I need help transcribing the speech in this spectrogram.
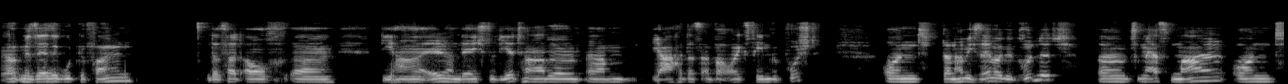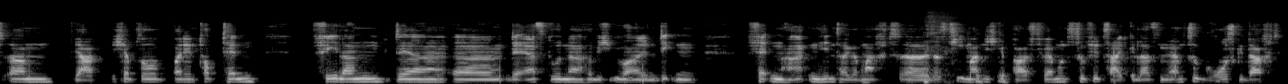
hat mir sehr, sehr gut gefallen. Das hat auch äh, die HHL, an der ich studiert habe, ähm, ja, hat das einfach auch extrem gepusht. Und dann habe ich selber gegründet äh, zum ersten Mal und ähm, ja, ich habe so bei den Top Ten Fehlern der, äh, der Erstgründer habe ich überall einen dicken, fetten Haken hintergemacht. Äh, das Team hat nicht gepasst. Wir haben uns zu viel Zeit gelassen. Wir haben zu groß gedacht,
